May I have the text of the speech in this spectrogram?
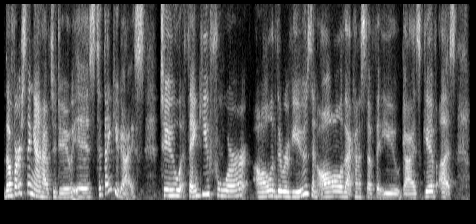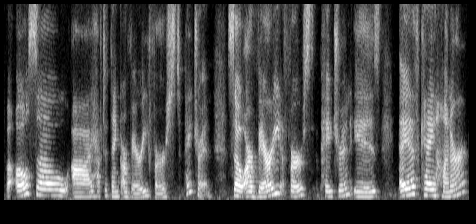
the first thing I have to do is to thank you guys, to thank you for all of the reviews and all of that kind of stuff that you guys give us. But also, I have to thank our very first patron. So, our very first patron is AFK Hunter.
